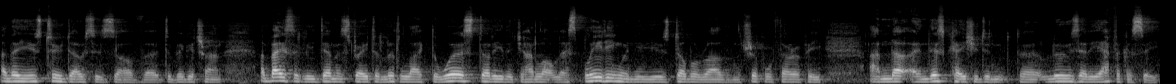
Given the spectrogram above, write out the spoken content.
and they used two doses of uh, dabigatran, and basically demonstrated a little like the WOEST study that you had a lot less bleeding when you used double rather than triple therapy, and uh, in this case you didn't uh, lose any efficacy.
